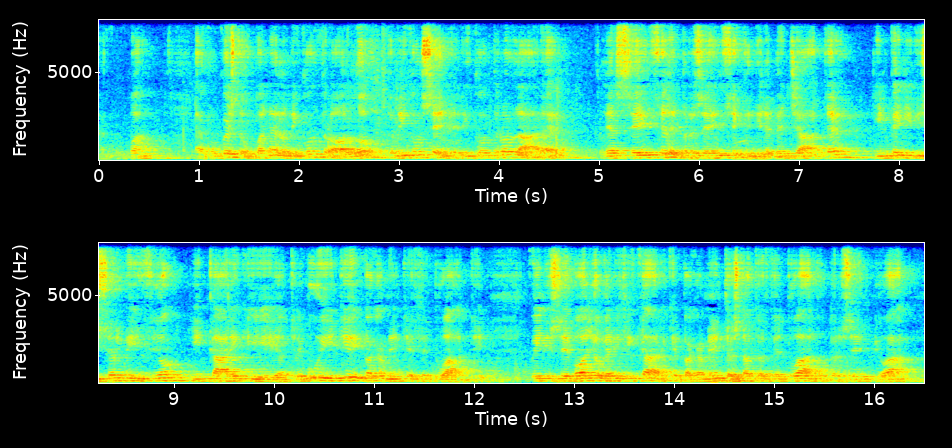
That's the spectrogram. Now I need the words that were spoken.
Ecco qua. Ecco, questo è un pannello di controllo che mi consente di controllare le assenze, le presenze, quindi le beggiate, gli impegni di servizio, gli incarichi attribuiti e i pagamenti effettuati. Quindi se voglio verificare che il pagamento è stato effettuato, per esempio a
